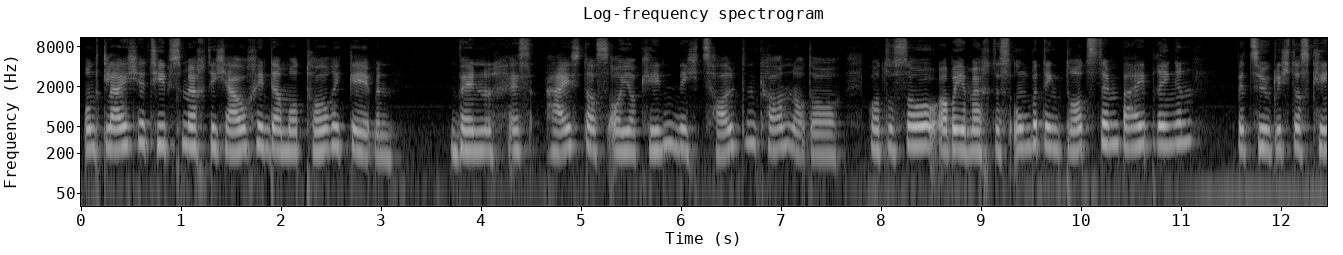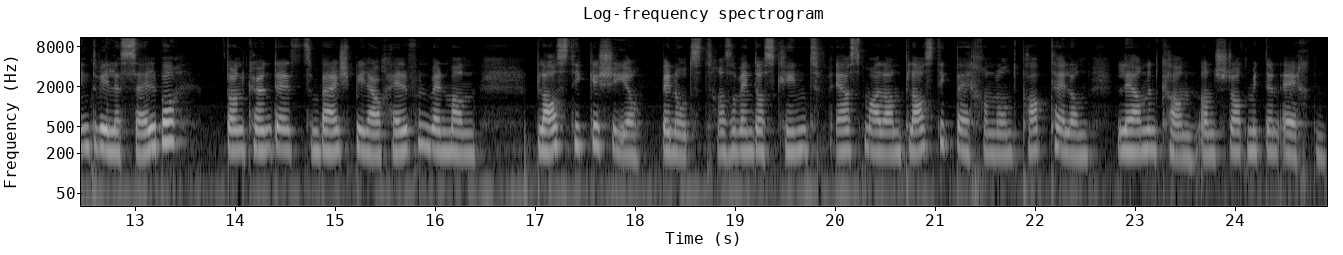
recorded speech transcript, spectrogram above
Und gleiche Tipps möchte ich auch in der Motorik geben. Wenn es heißt, dass euer Kind nichts halten kann oder, oder so, aber ihr möchtet es unbedingt trotzdem beibringen, bezüglich das Kind will es selber, dann könnte es zum Beispiel auch helfen, wenn man Plastikgeschirr benutzt. Also wenn das Kind erstmal an Plastikbechern und Papptellern lernen kann, anstatt mit den echten.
